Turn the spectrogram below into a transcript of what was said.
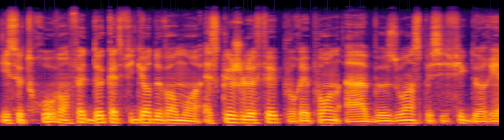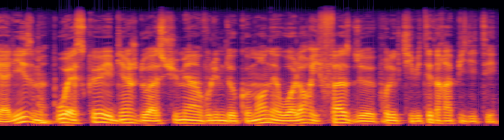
il se trouve en fait deux cas de figure devant moi. Est-ce que je le fais pour répondre à un besoin spécifique de réalisme ou est-ce que eh bien, je dois assumer un volume de commande ou alors une phase de productivité, de rapidité?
